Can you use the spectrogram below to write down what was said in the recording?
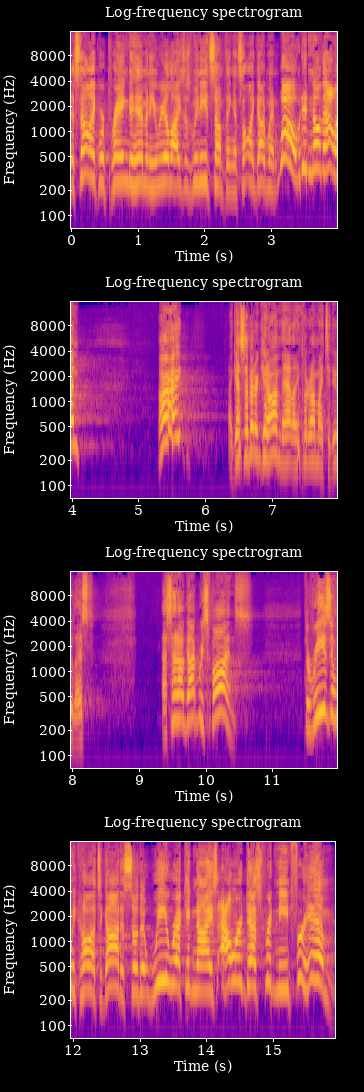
It's not like we're praying to Him and He realizes we need something. It's not like God went, Whoa, we didn't know that one. All right, I guess I better get on that. Let me put it on my to do list. That's not how God responds. The reason we call out to God is so that we recognize our desperate need for Him.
